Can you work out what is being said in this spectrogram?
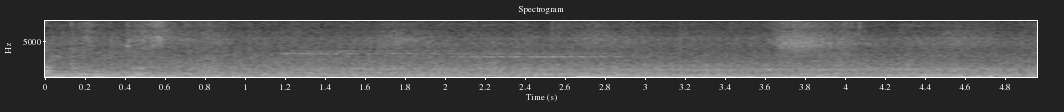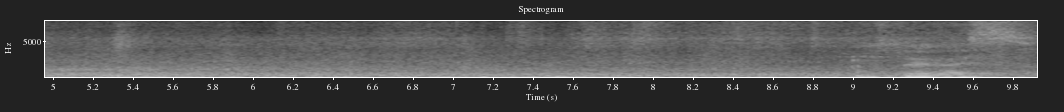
ランドフットですねそれがいいっす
